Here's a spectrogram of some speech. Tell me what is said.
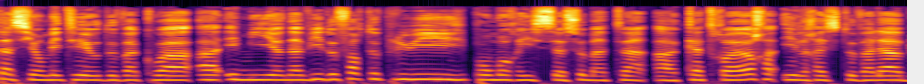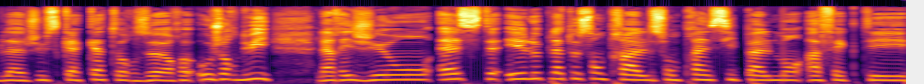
Station météo de Vaqua a émis un avis de forte pluie pour Maurice ce matin à 4 heures. Il reste valable jusqu'à 14 heures. Aujourd'hui, la région Est et le plateau central sont principalement affectés,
